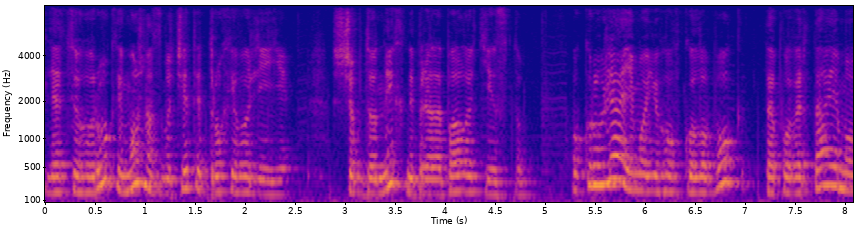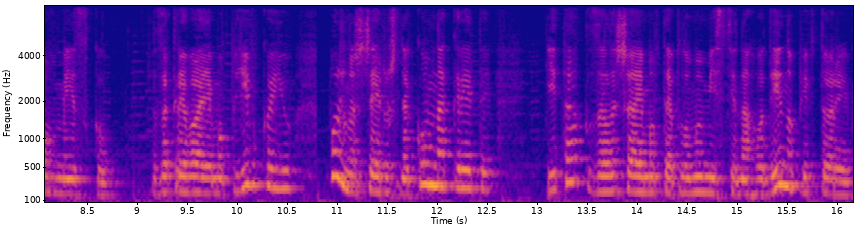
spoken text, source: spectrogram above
для цього руки можна змочити трохи в олії, щоб до них не прилипало тісто. Округляємо його в колобок та повертаємо в миску. Закриваємо плівкою, можна ще й рушником накрити. І так залишаємо в теплому місці на годину-півтори.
